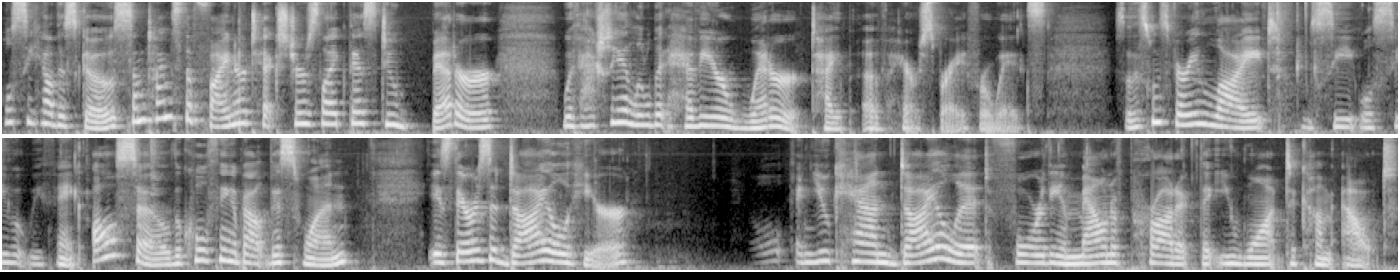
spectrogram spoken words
We'll see how this goes. Sometimes the finer textures like this do better with actually a little bit heavier, wetter type of hairspray for wigs. So this one's very light. We'll see, we'll see what we think. Also, the cool thing about this one is there is a dial here and you can dial it for the amount of product that you want to come out.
